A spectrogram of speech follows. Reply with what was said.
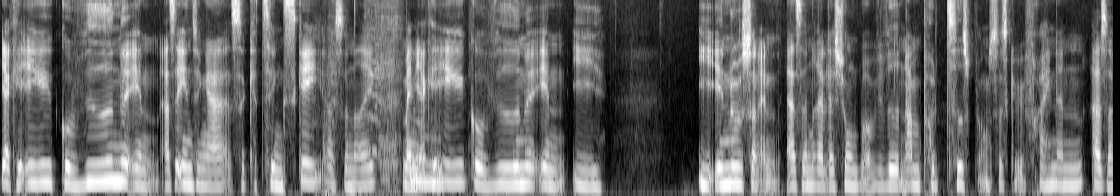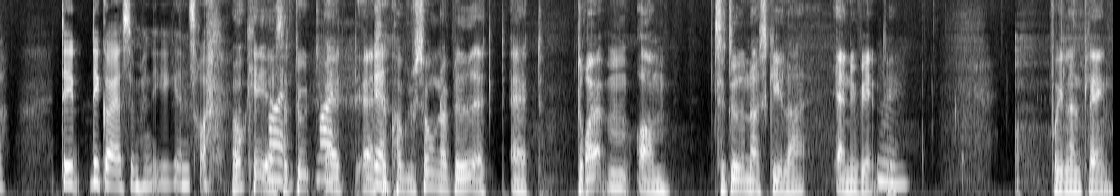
jeg kan ikke gå vidende ind. Altså en ting er, så kan ting ske og sådan noget, ikke? Men mm. jeg kan mhm. ikke gå vidende ind i, i endnu sådan en, altså en relation, hvor vi ved, at på et tidspunkt, så skal vi fra hinanden. Altså, det, det gør jeg simpelthen ikke igen, tror jeg. Okay, nej, altså, du, At, altså ja. konklusionen er blevet, at, at drømmen om til døden og skiller er nødvendig. Mm på et eller andet plan?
